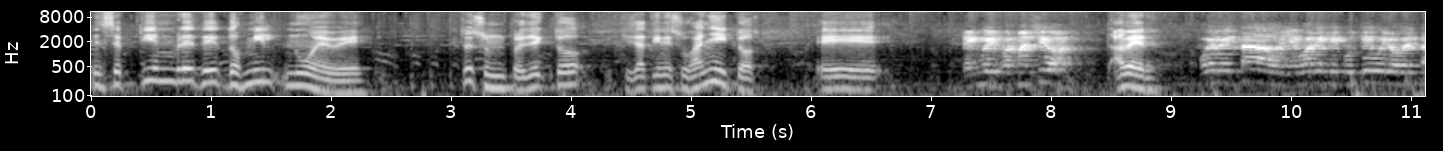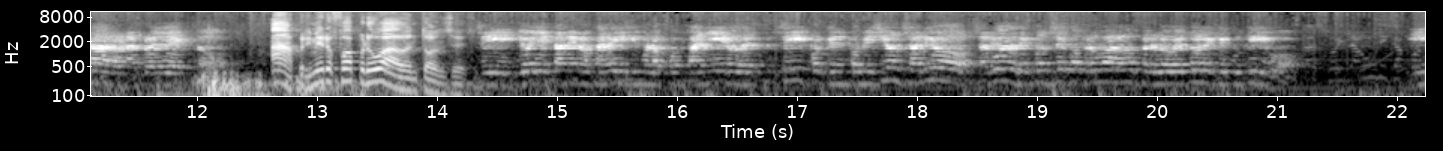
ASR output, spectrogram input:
en septiembre de 2009. Esto es un proyecto que ya tiene sus añitos. Eh, Tengo información. A ver. Fue vetado, llegó al Ejecutivo y lo vetaron al proyecto. Ah, primero fue aprobado entonces. Sí, y hoy están enojadísimos los compañeros. de- sí, porque en comisión salió, salió desde el Consejo aprobado, pero lo vetó el Ejecutivo. Y,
